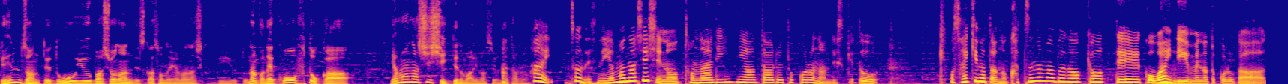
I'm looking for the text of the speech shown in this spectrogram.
円山ってどういう場所なんですか？その山梨でいうと。なんかね甲府とか山梨市っていうのもありますよね多分。はい。そうですね。山梨市の隣にあたるところなんですけど結構最近だとあの勝沼ぶどう郷ってこうワインで有名なところが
